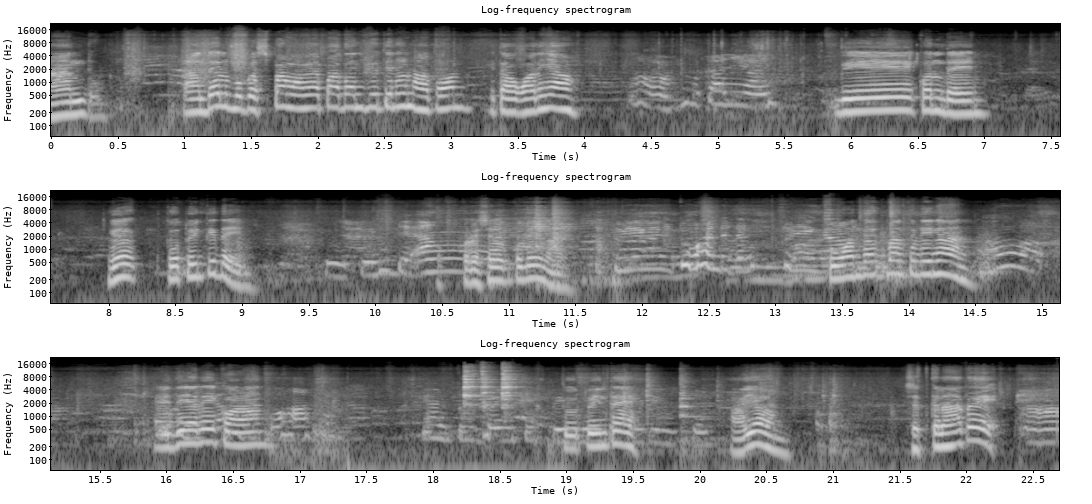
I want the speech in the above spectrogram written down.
Nando. Nando, lumabas pa. Mamaya pa ang duty nun hapon. Kita ko niya. Oo, magkano yan? Di, kon din. Nga, 220 din. 220 ang... Presyo ng tulingan. Tulingan, 200 ang tulingan. 200 pa ang tulingan. Oo. Eh, di. Kuha ko. Yan, 220. 220. Ayun. Set ka natin. Aha.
